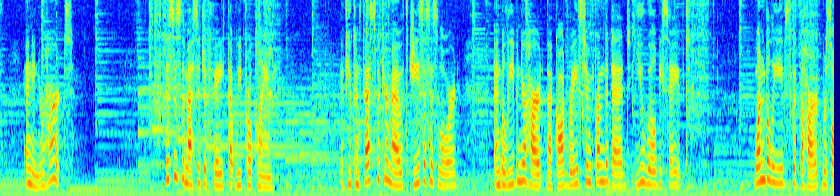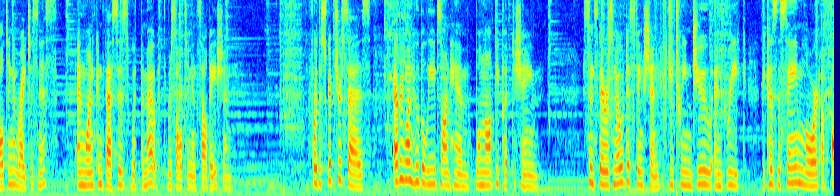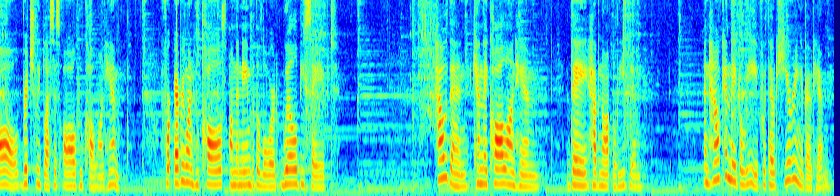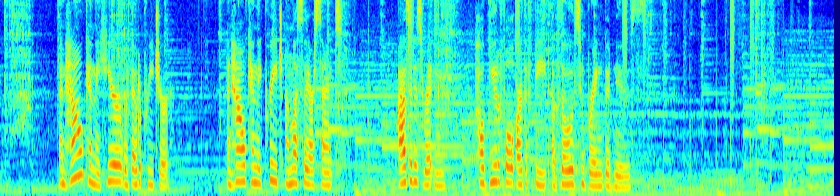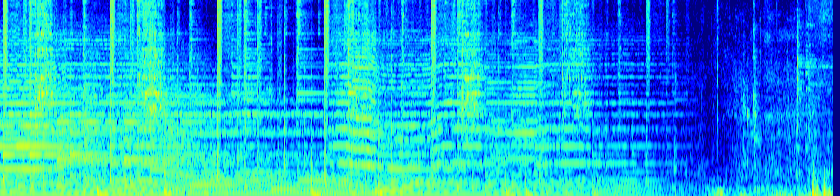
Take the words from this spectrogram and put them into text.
and in your heart. This is the message of faith that we proclaim. If you confess with your mouth Jesus is Lord and believe in your heart that God raised him from the dead, you will be saved. One believes with the heart, resulting in righteousness, and one confesses with the mouth, resulting in salvation. For the scripture says, Everyone who believes on him will not be put to shame, since there is no distinction between Jew and Greek, because the same Lord of all richly blesses all who call on him. For everyone who calls on the name of the Lord will be saved. How then can they call on him? They have not believed in? And how can they believe without hearing about him? And how can they hear without a preacher? And how can they preach unless they are sent? As it is written, How beautiful are the feet of those who bring good news.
